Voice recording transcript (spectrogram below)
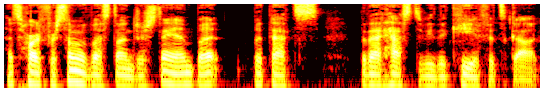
that's hard for some of us to understand. But but that's but that has to be the key if it's God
